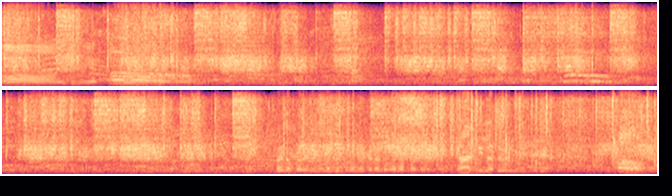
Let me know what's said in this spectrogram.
Oh. Oh. Bueno, pero llegué más temprano que la semana pasada. Ah, ni la semana ni llegué. ¡Oh!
